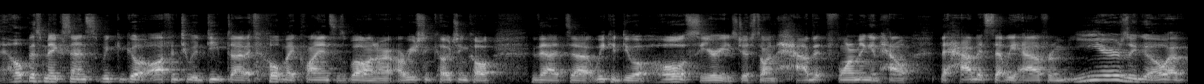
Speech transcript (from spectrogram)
I hope this makes sense. We could go off into a deep dive. I told my clients as well on our, our recent coaching call that uh, we could do a whole series just on habit forming and how the habits that we have from years ago have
